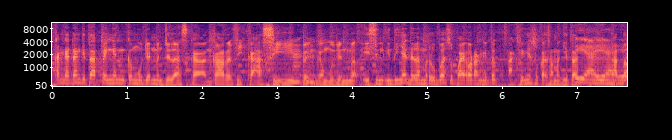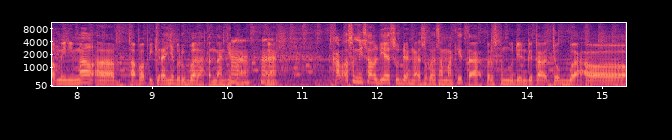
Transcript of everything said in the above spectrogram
kan kadang kita pengen kemudian menjelaskan, klarifikasi, pengen kemudian isin- intinya adalah merubah supaya orang itu akhirnya suka sama kita, Iya, iya, atau iya. minimal eh, apa pikirannya berubah lah tentang kita. Nah. Kalau semisal dia sudah nggak suka sama kita, terus kemudian kita coba eh,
